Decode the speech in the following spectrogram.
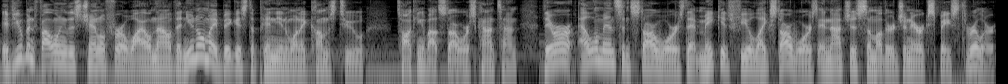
If you've been following this channel for a while now, then you know my biggest opinion when it comes to talking about Star Wars content. There are elements in Star Wars that make it feel like Star Wars and not just some other generic space thriller.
